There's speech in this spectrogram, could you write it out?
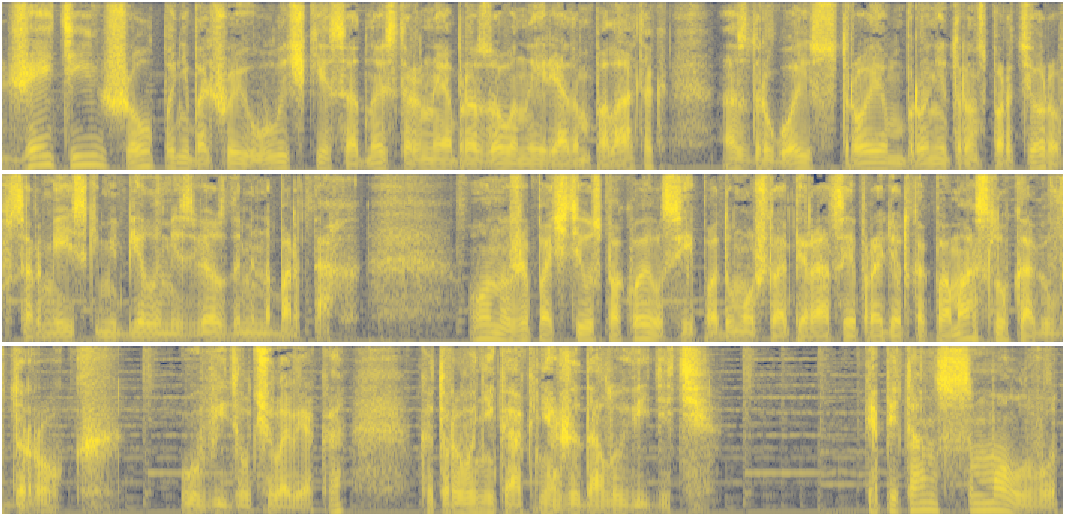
Джейти шел по небольшой улочке, с одной стороны образованной рядом палаток, а с другой — строем бронетранспортеров с армейскими белыми звездами на бортах — он уже почти успокоился и подумал, что операция пройдет как по маслу, как вдруг увидел человека, которого никак не ожидал увидеть. Капитан Смолвуд,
